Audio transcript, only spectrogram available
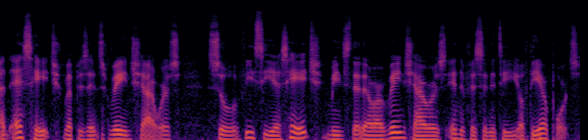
and SH represents rain showers, so VCSH means that there are rain showers in the vicinity of the airport.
